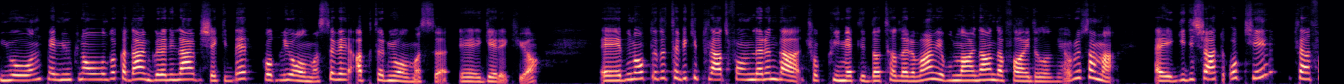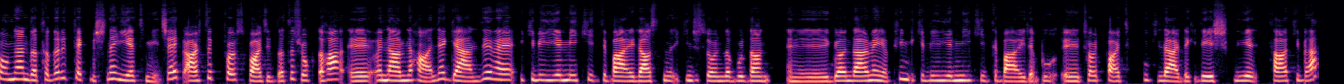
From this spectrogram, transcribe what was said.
yoğun ve mümkün olduğu kadar granüler bir şekilde kodluyor olması ve aktarıyor olması e, gerekiyor. E, bu noktada tabii ki platformların da çok kıymetli dataları var ve bunlardan da faydalanıyoruz ama e, gidişat o ki platformların dataları tek başına yetmeyecek. Artık first party data çok daha e, önemli hale geldi ve 2022 itibariyle aslında ikinci sorunda buradan e, gönderme yapayım. 2022 itibariyle bu e, third party cookie'lerdeki değişikliği takiben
